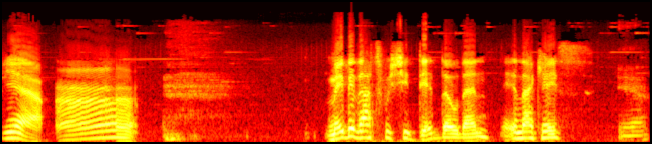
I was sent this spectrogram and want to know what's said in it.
Yeah. Uh, maybe that's what she did, though. Then, in that case, Yeah,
